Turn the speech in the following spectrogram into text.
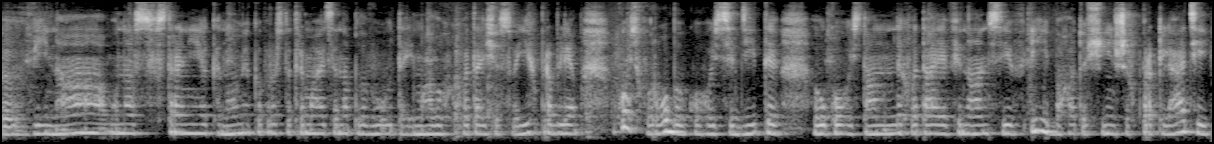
Е, Війна у нас в страні, економіка просто тримається на плаву, та й мало хватає ще своїх проблем. У когось хвороби, у когось діти, у когось там не вистачає фінансів і багато ще інших проклятій,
